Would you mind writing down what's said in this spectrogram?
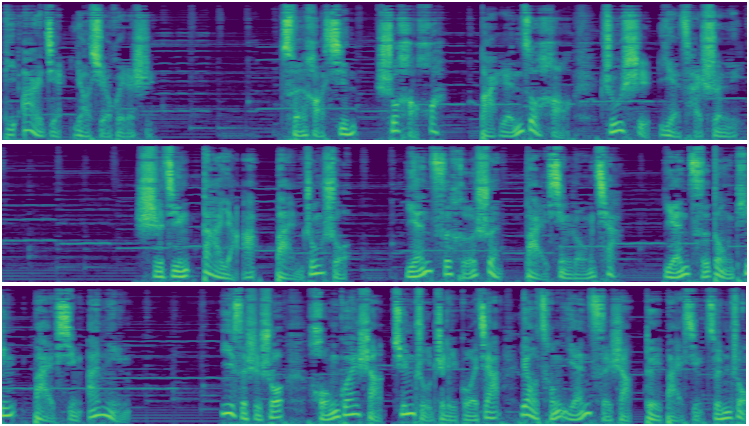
第二件要学会的事。存好心，说好话，把人做好，诸事也才顺利。《诗经·大雅·版》中说：“言辞和顺，百姓融洽；言辞动听，百姓安宁。”意思是说，宏观上，君主治理国家要从言辞上对百姓尊重，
